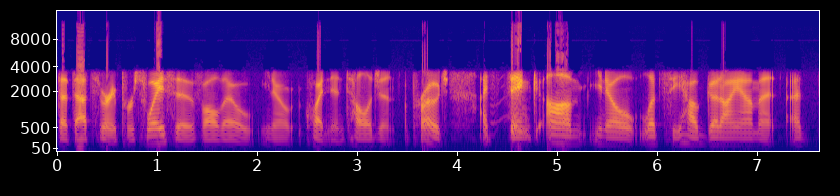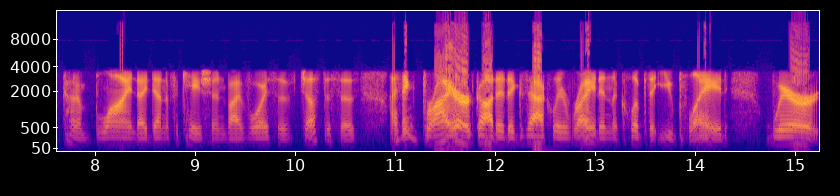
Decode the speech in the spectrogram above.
that that's very persuasive, although you know quite an intelligent approach. I think um, you know let's see how good I am at, at kind of blind identification by voice of justices. I think Breyer got it exactly right in the clip that you played, where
